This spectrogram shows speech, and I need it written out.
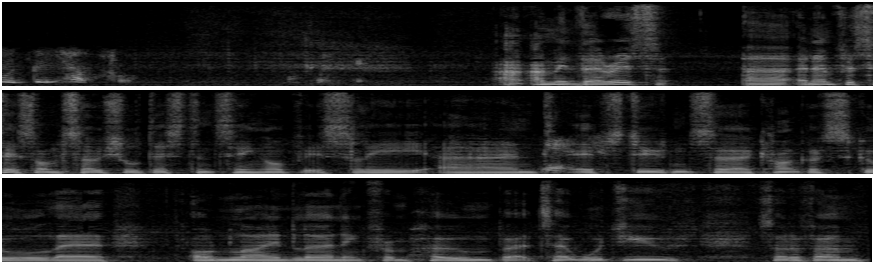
would be helpful. I, I mean, there is uh, an emphasis on social distancing, obviously, and yes. if students uh, can't go to school, they're online learning from home. But uh, would you sort of um,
